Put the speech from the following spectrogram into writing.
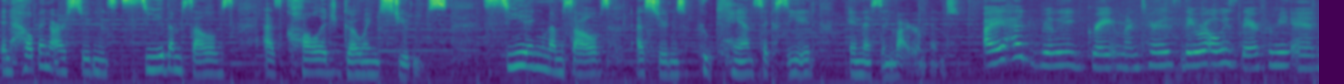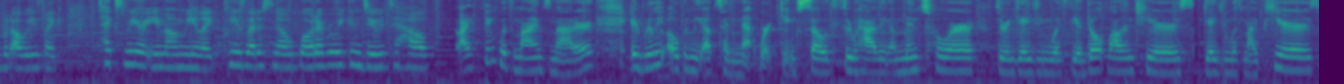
in helping our students see themselves as college going students, seeing themselves as students who can succeed in this environment. I had really great mentors. They were always there for me and would always like text me or email me like please let us know whatever we can do to help. I think with Minds Matter, it really opened me up to networking. So through having a mentor, through engaging with the adult volunteers, engaging with my peers.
